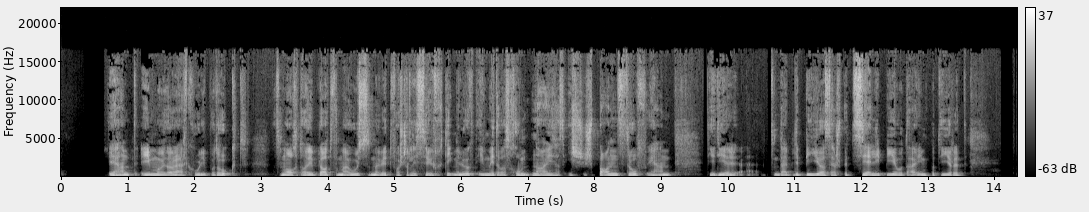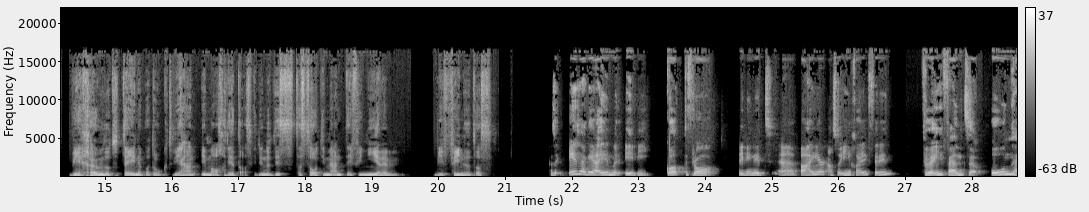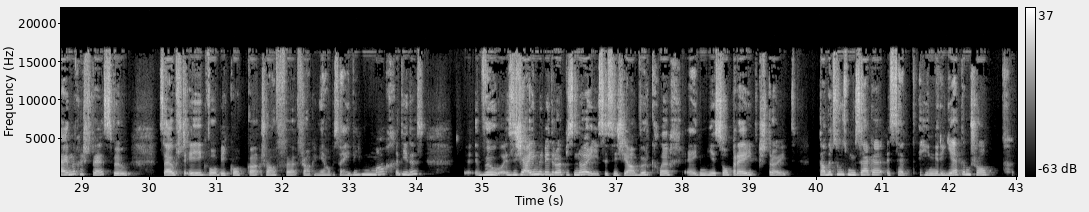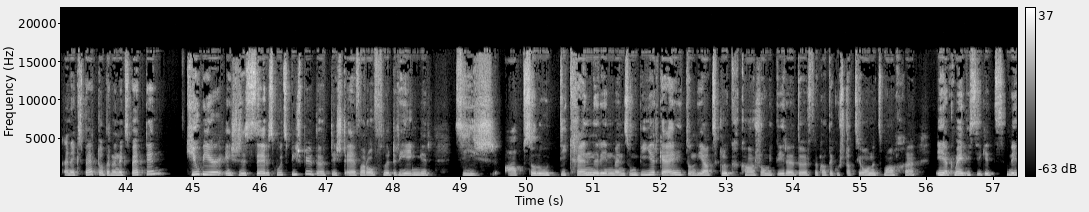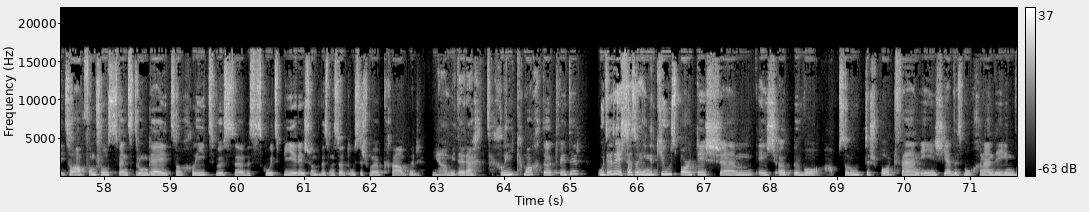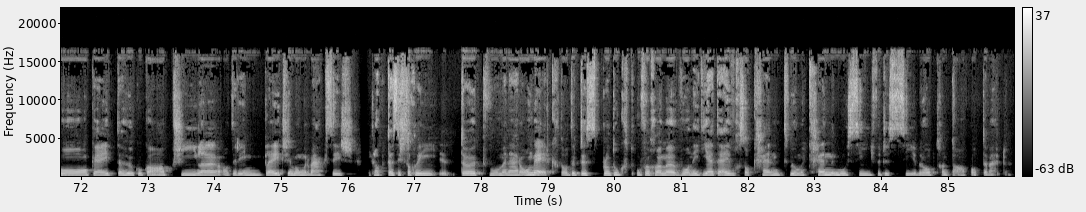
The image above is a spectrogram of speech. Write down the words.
Ihr habt immer wieder recht coole Produkte das macht eure Plattform auch aus. Man wird fast ein bisschen süchtig. Man schaut immer wieder, was kommt Neues, was ist spannend drauf. Ihr habt die, die, äh, zum Teil bei den Bier, sehr spezielle Bier, die da importiert. Wie kommen wir zu diesen Produkten? Wie, wie macht ihr das? Wie tun ihr das, das Sortiment definieren? Wie findet ihr das? Also, ich sage ja immer, ich bin Gott froh, bin ich nicht äh, Buyer, also Einkäuferin. Für ich fände es einen unheimlichen Stress, weil selbst ich, die bei Coca arbeite, frage mich aber so, hey, wie machen die das? Weil es ist ja immer wieder etwas Neues. Es ist ja wirklich irgendwie so breit gestreut. Dazu muss man sagen, es hat hinter jedem Shop einen Expert oder eine Expertin. Q-Beer ist ein sehr gutes Beispiel. Dort ist Eva Roffler dahinter. Sie ist absolute Kennerin, wenn es um Bier geht. Und ich hatte das Glück gehabt, schon mit ihr dürfen Degustationen zu machen. Ich habe gemeint, sei jetzt nicht so ab vom Schuss, wenn es darum geht, so klein zu wissen, was ein gutes Bier ist und was man rausschmecken sollte. Aber ja, mit der recht klein gemacht dort wieder. Und das ist, also hinter Q-Sport ist, ähm, ist jemand, der absoluter Sportfan ist, jedes Wochenende irgendwo geht, den Hügel abschielen oder im Gleitschirm unterwegs ist. Ich glaube, das ist so ein bisschen dort, wo man dann auch merkt, oder? Dass Produkte aufkommen, die nicht jeder einfach so kennt, weil man Kenner muss sein, für das sie überhaupt angeboten werden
